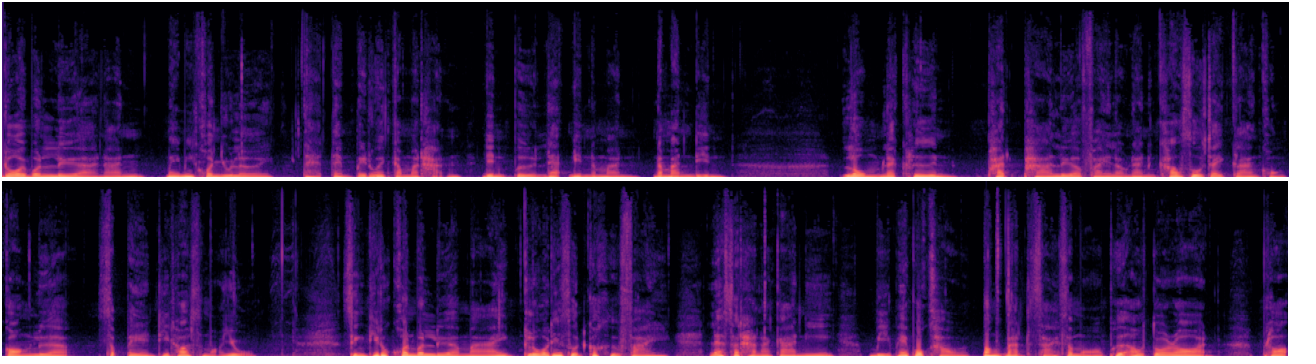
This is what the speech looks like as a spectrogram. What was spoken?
โดยบนเรือนั้นไม่มีคนอยู่เลย แต่เต็มไปด้วยกำมะถันดินปืนและดินน้ำมัน น้ำมันดิน ลมและคลื่นพัดพาเรือไฟเหล่านั้นเข้าสู่ใจกลางของกองเรือสเปนที่ทอดสมออยู่ สิ่งที่ทุกคนบนเรือไม้กลัวที่สุดก็คือไฟ และสถานการณ์นี้บีบให้พวกเขาต้องตัดสายสมอเพื่อเอาตัวรอด เพราะ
